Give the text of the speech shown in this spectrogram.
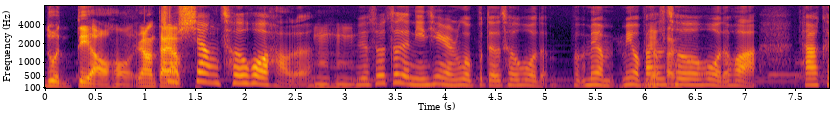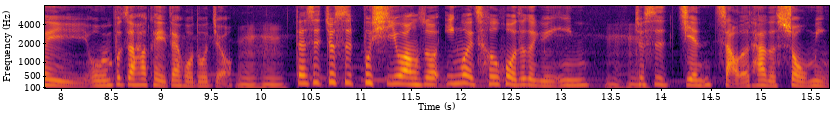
论调哈，让大家就像车祸好了，嗯哼，比如说这个年轻人如果不得车祸的，不没有没有发生。车祸的话，他可以，我们不知道他可以再活多久，嗯哼，但是就是不希望说因为车祸这个原因，嗯哼，就是减少了他的寿命，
